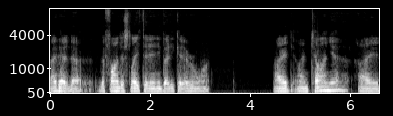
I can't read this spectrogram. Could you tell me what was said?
I've had uh, the fondest life that anybody could ever want. I, I'm telling you, I,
